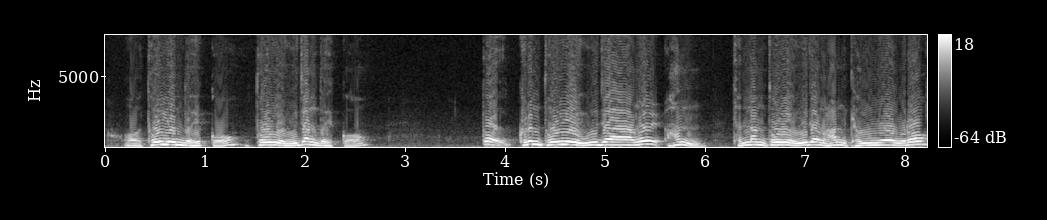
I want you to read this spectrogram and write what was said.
어, 도의원도 했고, 도의회 의장도 했고, 또 그런 도의회 의장을 한, 전남 도의회 의장을 한 경력으로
